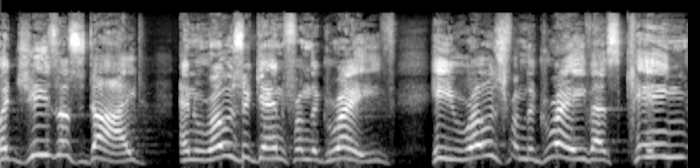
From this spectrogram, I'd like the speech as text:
When Jesus died and rose again from the grave, he rose from the grave as King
